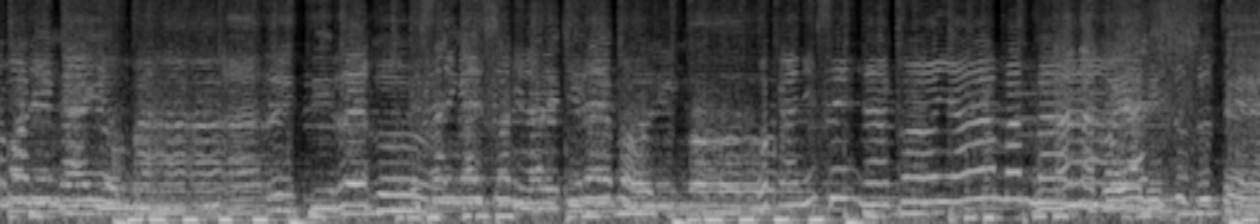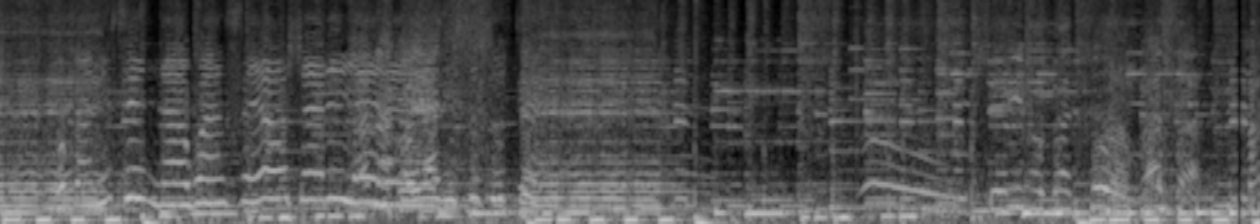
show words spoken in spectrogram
omoni ngai yuma na retirero esali ngai soni na retire bolingo. Okanisi nakoya mama. Nakoya lisusu te. Okanisi na wanse o sherie nakoya lisusu te Sheri no bato mapasa ma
